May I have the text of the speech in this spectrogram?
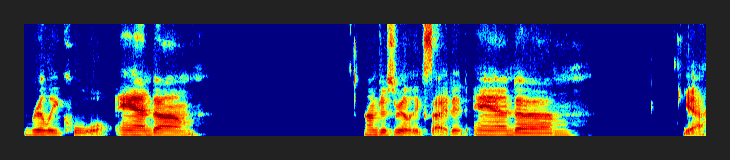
really cool and um I'm just really excited and um yeah.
